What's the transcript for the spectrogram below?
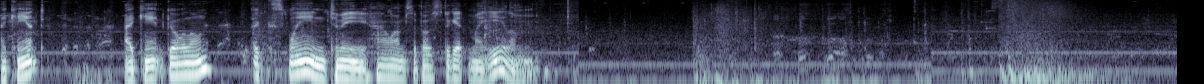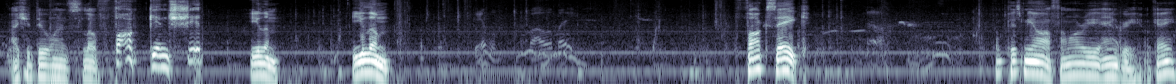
I can't I can't go alone? Explain to me how I'm supposed to get my Elum. I should do one in slow. Fucking shit! Elum. Elum. Fuck's sake. Don't piss me off. I'm already angry, okay?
